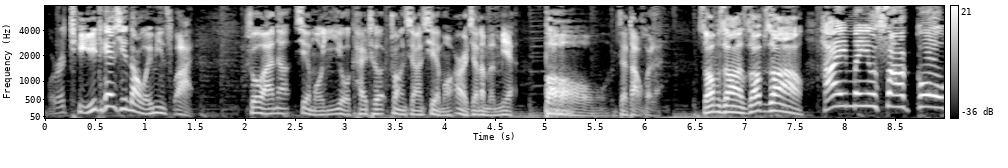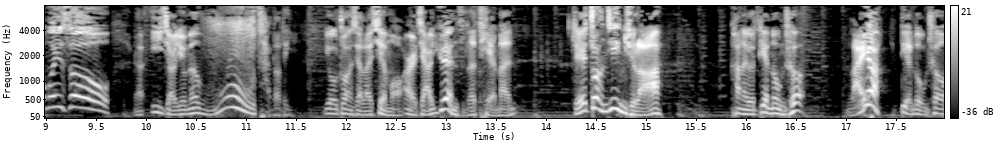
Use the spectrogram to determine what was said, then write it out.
我说替天行道，为民除害。说完呢，谢某一又开车撞向谢某二家的门面，嘣，再倒回来，爽不爽？爽不爽？还没有杀过，我跟你说。然后一脚油门，呜，踩到底，又撞向了谢某二家院子的铁门，直接撞进去了啊！看到有电动车，来呀！电动车，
